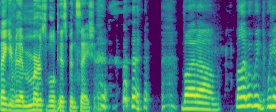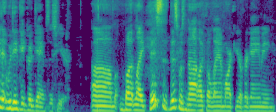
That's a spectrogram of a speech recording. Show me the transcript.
Thank you for that merciful dispensation. but um, but like we, we we did it. we did get good games this year. Um, but like this is this was not like the landmark year for gaming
